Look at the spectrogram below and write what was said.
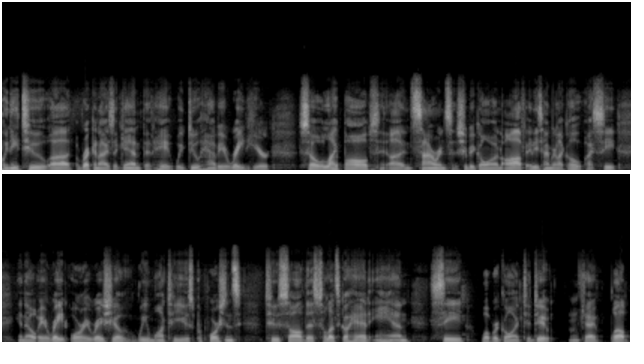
we need to uh, recognize again that hey we do have a rate here so light bulbs uh, and sirens should be going off anytime you're like oh i see you know a rate or a ratio we want to use proportions to solve this so let's go ahead and see what we're going to do okay well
